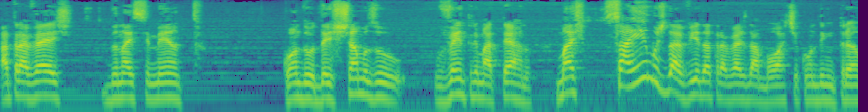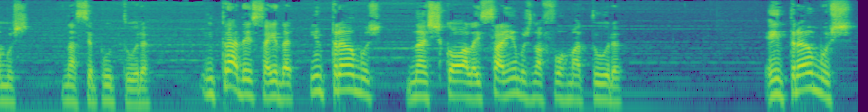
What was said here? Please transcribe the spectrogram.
através do nascimento, quando deixamos o, ventre materno, mas saímos da vida através da morte quando entramos na sepultura. Entrada e saída, entramos na escola e saímos na formatura. Entramos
